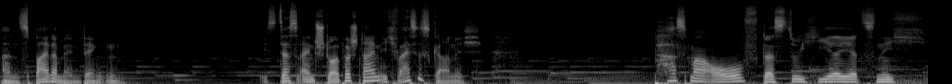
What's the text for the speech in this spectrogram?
an Spider-Man denken. Ist das ein Stolperstein? Ich weiß es gar nicht. Pass mal auf, dass du hier jetzt nicht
